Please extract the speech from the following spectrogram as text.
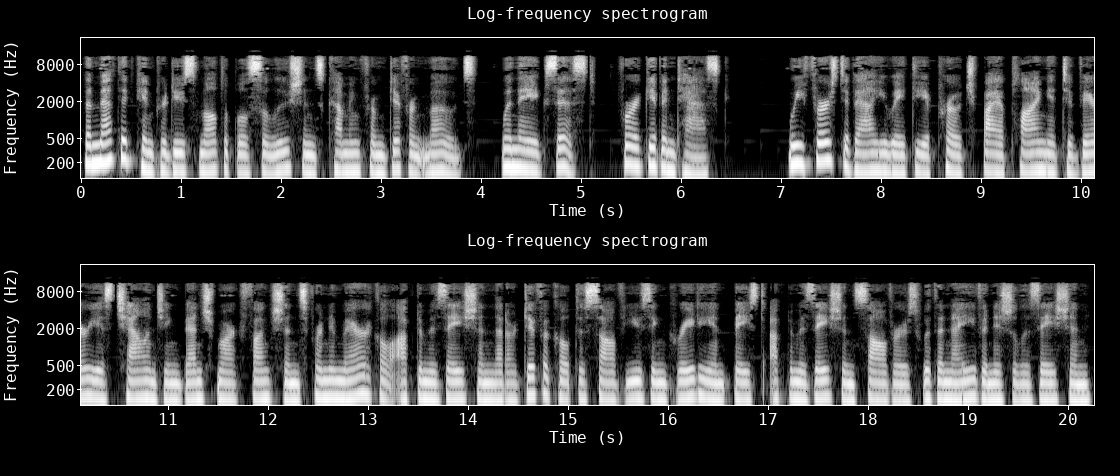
The method can produce multiple solutions coming from different modes, when they exist, for a given task. We first evaluate the approach by applying it to various challenging benchmark functions for numerical optimization that are difficult to solve using gradient based optimization solvers with a naive initialization,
